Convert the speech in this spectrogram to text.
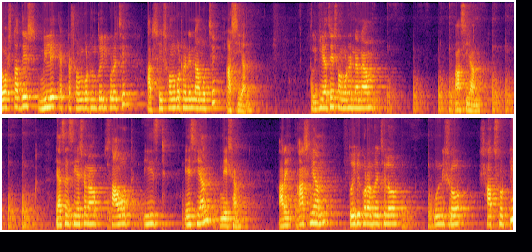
দশটা দেশ মিলে একটা সংগঠন তৈরি করেছে, আর সেই সংগঠনের নাম হচ্ছে আসিয়ান। তাহলে কি আছে সংগঠনের নাম? ASEAN. Association of south east Asian nation আর এই আসিয়ান তৈরি করা হয়েছিল উনিশশো সাতষট্টি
